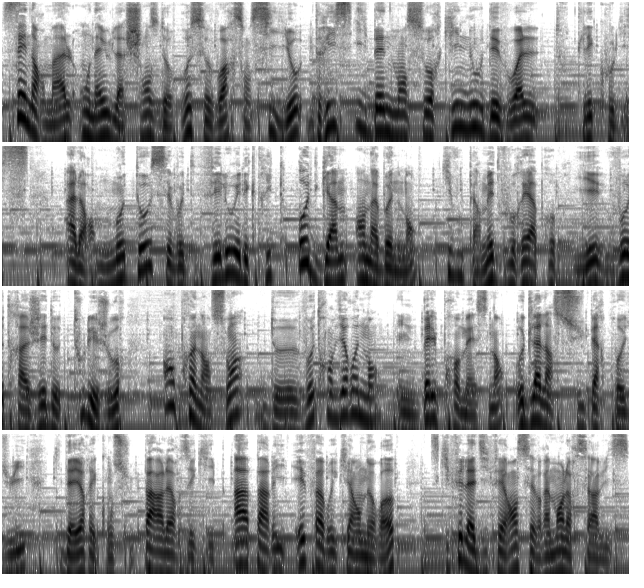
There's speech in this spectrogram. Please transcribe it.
C'est normal, on a eu la chance de recevoir son CEO Driss Ibn Mansour qui nous dévoile toutes les coulisses. Alors Moto, c'est votre vélo électrique haut de gamme en abonnement qui vous permet de vous réapproprier vos trajets de tous les jours en prenant soin de votre environnement. Une belle promesse, non? Au-delà d'un super produit qui d'ailleurs est conçu par leurs équipes à Paris et fabriqué en Europe, ce qui fait la différence, c'est vraiment leur service.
